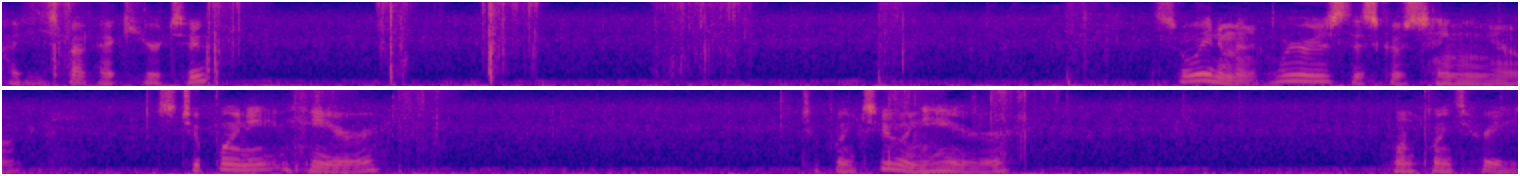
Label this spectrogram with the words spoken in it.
Hiding spot back here too? So wait a minute, where is this ghost hanging out? It's 2.8 in here. 2.2 in here. 1.3.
